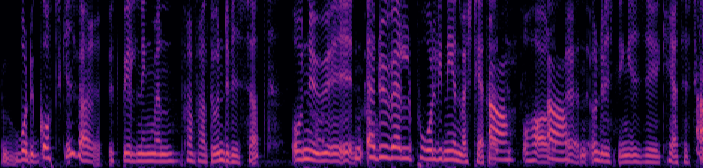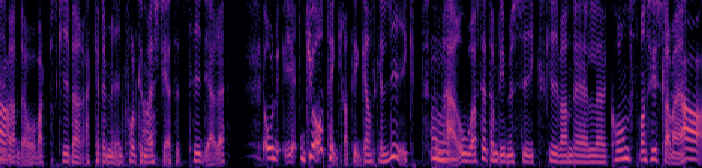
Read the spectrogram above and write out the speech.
både gått skrivarutbildning men framförallt undervisat. Och nu är du väl på Linnéuniversitetet ja. och har ja. en undervisning i kreativt skrivande ja. och varit på Skrivarakademin, Folkuniversitetets tidigare. Och jag tänker att det är ganska likt mm. de här oavsett om det är musik, skrivande eller konst man sysslar med.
